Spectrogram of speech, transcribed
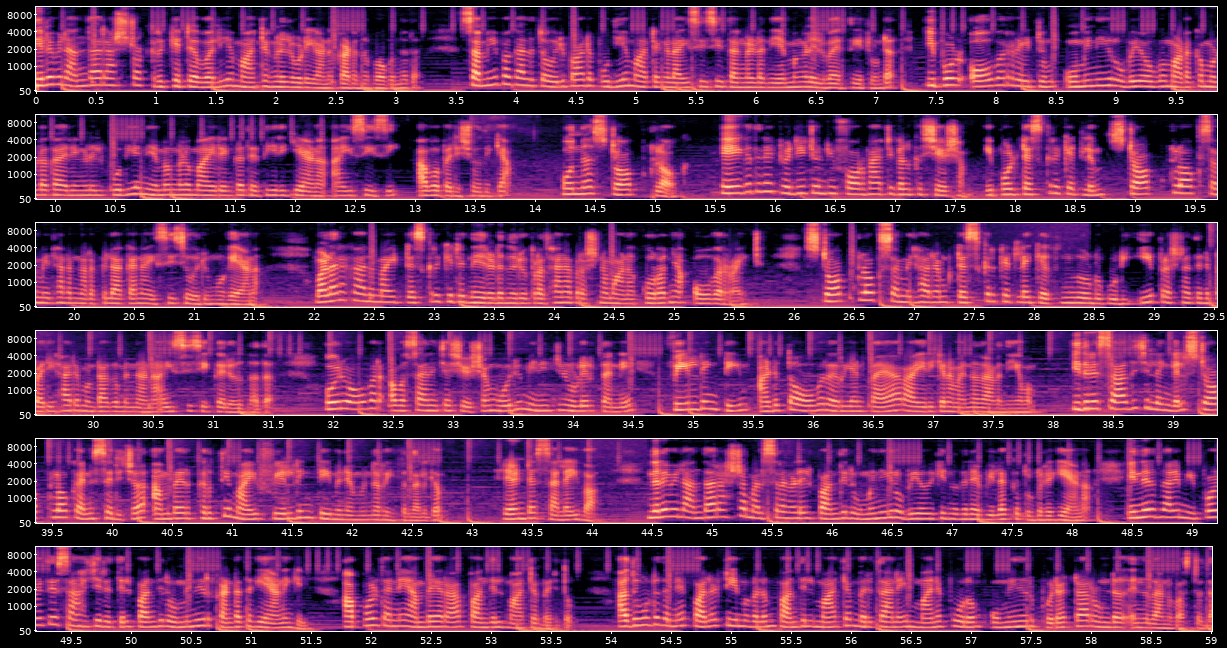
നിലവിൽ അന്താരാഷ്ട്ര ക്രിക്കറ്റ് വലിയ മാറ്റങ്ങളിലൂടെയാണ് കടന്നുപോകുന്നത്. സമീപകാലത്ത് ഒരുപാട് പുതിയ മാറ്റങ്ങൾ ഐ സി സി തങ്ങളുടെ നിയമങ്ങളിൽ വരുത്തിയിട്ടുണ്ട്. ഇപ്പോൾ ഓവർ റേറ്റും ഉമിനീർ ഉപയോഗവും അടക്കമുള്ള കാര്യങ്ങളിൽ പുതിയ നിയമങ്ങളുമായി രംഗത്തെത്തിയിരിക്കുകയാണ് ഐ സി സി. അവ പരിശോധിക്കാം. ഒന്ന് സ്റ്റോപ്പ് ക്ലോക്ക്. ഏകദിന ട്വന്റി ട്വന്റി ഫോർമാറ്റുകൾക്ക് ശേഷം ഇപ്പോൾ ടെസ്റ്റ് ക്രിക്കറ്റിലും സ്റ്റോപ്പ് ക്ലോക്ക് സംവിധാനം നടപ്പിലാക്കാൻ ഐ സി സി ഒരുങ്ങുകയാണ്. വളരെ കാലമായി ടെസ്റ്റ് ക്രിക്കറ്റ് നേരിടുന്ന ഒരു പ്രധാന പ്രശ്നമാണ് കുറഞ്ഞ ഓവർ റൈറ്റ് സ്റ്റോപ്പ് ക്ലോക്ക് സംവിധാനം ടെസ്റ്റ് ക്രിക്കറ്റിലേക്ക് എത്തുന്നതോടുകൂടി ഈ പ്രശ്നത്തിന് പരിഹാരമുണ്ടാകുമെന്നാണ് ഐ സി സി കരുതുന്നത്. ഒരു ഓവർ അവസാനിച്ച ശേഷം ഒരു മിനിറ്റിനുള്ളിൽ തന്നെ ഫീൽഡിംഗ് ടീം അടുത്ത ഓവർ എറിയാൻ തയ്യാറായിരിക്കണം എന്നതാണ് നിയമം. ഇതിന് സാധിച്ചില്ലെങ്കിൽ സ്റ്റോപ്പ് ക്ലോക്ക് അനുസരിച്ച് അമ്പയർ കൃത്യമായി ഫീൽഡിംഗ് ടീമിന് മുന്നറിയിപ്പ് നൽകും. രണ്ട് സലൈവ. നിലവിൽ അന്താരാഷ്ട്ര മത്സരങ്ങളിൽ പന്തിൽ ഉമിനീർ ഉപയോഗിക്കുന്നതിന് വിലക്ക് തുടരുകയാണ്. എന്നിരുന്നാലും ഇപ്പോഴത്തെ സാഹചര്യത്തിൽ പന്തിൽ ഉമിനീർ കണ്ടെത്തുകയാണെങ്കിൽ അപ്പോൾ തന്നെ അമ്പയർ ആ പന്തിൽ മാറ്റം വരുത്തും. അതുകൊണ്ട് തന്നെ പല ടീമുകളും പന്തിൽ മാറ്റം വരുത്താനായി മനഃപൂർവം ഉമിനീർ പുരട്ടാറുണ്ട് എന്നതാണ് വസ്തുത.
